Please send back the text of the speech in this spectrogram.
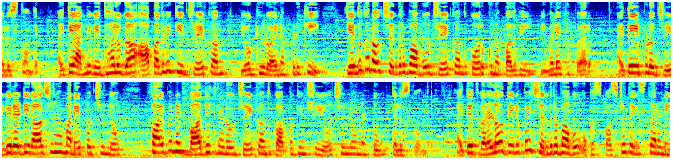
తెలుస్తోంది. అయితే అన్ని విధాలుగా ఆ పదవికి జయకాంత్ యోగ్యుడు అయినప్పటికీ ఎందుకనో చంద్రబాబు జయకాంత్ కోరుకున్న పదవి ఇవ్వలేకపోయారు. అయితే ఇప్పుడు జీవిరెడ్డి రాజీనామా నేపథ్యంలో ఫైబర్ నెట్ బాధ్యతలను జయకాంత్కు అప్పగించే యోచనలో ఉన్నట్టు తెలుస్తోంది. అయితే త్వరలో దీనిపై చంద్రబాబు ఒక స్పష్టత ఇస్తారని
